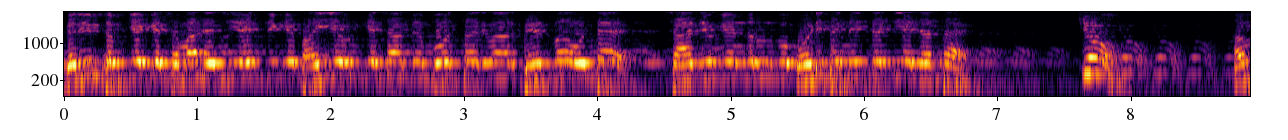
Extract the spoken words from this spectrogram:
गरीब तबके के समाज एस सी के भाई है उनके साथ में बहुत सारी बार भेदभाव होता है। शादियों के अंदर उनको घोड़ी पे नहीं चढ़ दिया जाता है। क्यों? हम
